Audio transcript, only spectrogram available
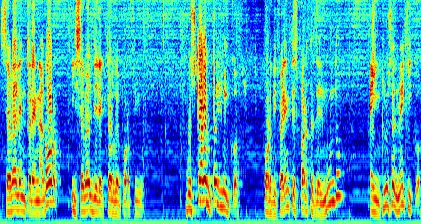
Se va el entrenador y se va el director deportivo. Buscaron técnicos por diferentes partes del mundo e incluso en México.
